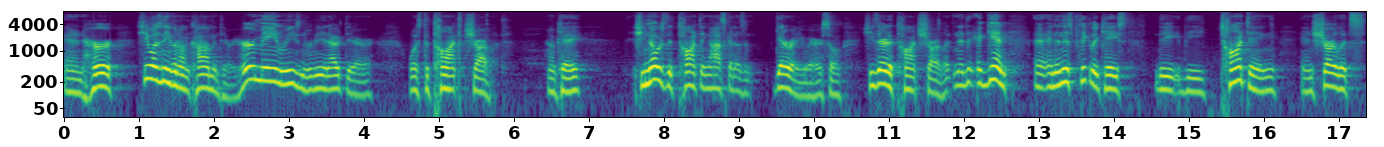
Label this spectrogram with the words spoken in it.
and her she wasn't even on commentary. Her main reason for being out there was to taunt Charlotte. Okay, she knows that taunting Asuka doesn't get her anywhere, so she's there to taunt Charlotte. And again, and in this particular case, the the taunting and Charlotte's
